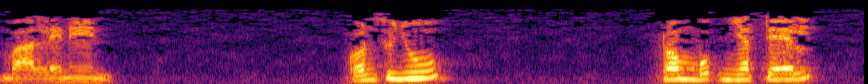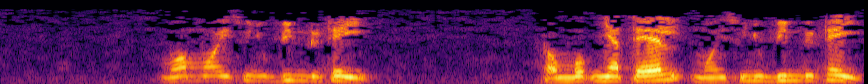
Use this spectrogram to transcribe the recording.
mbaa leneen. Kon suñu tomb ñetteel moom mooy suñu bind tey. Tomb ñetteel mooy suñu bind tey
